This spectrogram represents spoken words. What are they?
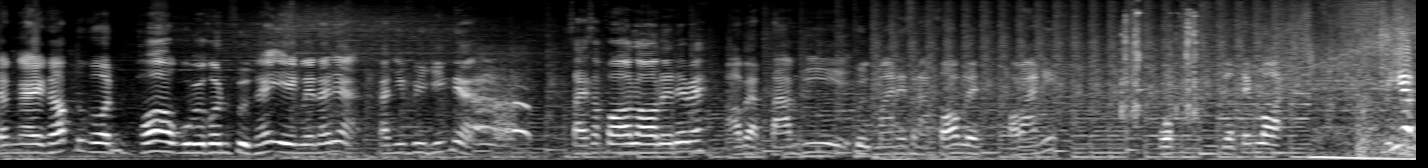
ยังไงครับทุกคนพ่อกูเป็นคนฝึกให้เองเลยนะเนี่ยการยิงฟรีคิกเนี่ยใส่สกอร์รอเลยได้ไหมเอาแบบตามที่ฝึกมาในสนามซ้อมเลยประมาณนี้กดเกือบเต็มหลอดเปี้ยง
